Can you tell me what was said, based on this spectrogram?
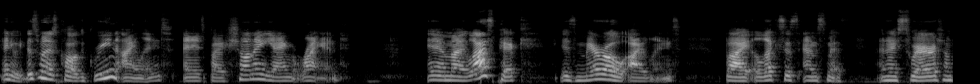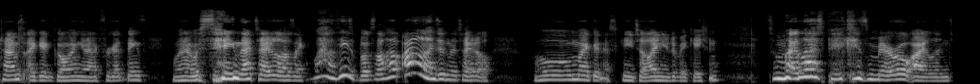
Anyway, this one is called Green Island, and it's by Shawna Yang Ryan. And my last pick is Marrow Island by Alexis M. Smith. And I swear, sometimes I get going and I forget things. When I was saying that title, I was like, wow, these books all have islands in the title. Oh my goodness, can you tell I need a vacation? So my last pick is Marrow Island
